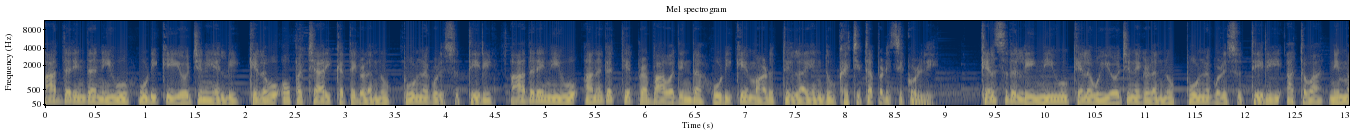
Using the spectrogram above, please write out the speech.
ಆದ್ದರಿಂದ ನೀವು ಹೂಡಿಕೆ ಯೋಜನೆಯಲ್ಲಿ ಕೆಲವು ಔಪಚಾರಿಕತೆಗಳನ್ನು ಪೂರ್ಣಗೊಳಿಸುತ್ತೀರಿ. ಆದರೆ ನೀವು ಅನಗತ್ಯ ಪ್ರಭಾವದಿಂದ ಹೂಡಿಕೆ ಮಾಡುತ್ತಿಲ್ಲ ಎಂದು ಖಚಿತಪಡಿಸಿಕೊಳ್ಳಿ. ಕೆಲಸದಲ್ಲಿ ನೀವು ಕೆಲವು ಯೋಜನೆಗಳನ್ನು ಪೂರ್ಣಗೊಳಿಸುತ್ತೀರಿ ಅಥವಾ ನಿಮ್ಮ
